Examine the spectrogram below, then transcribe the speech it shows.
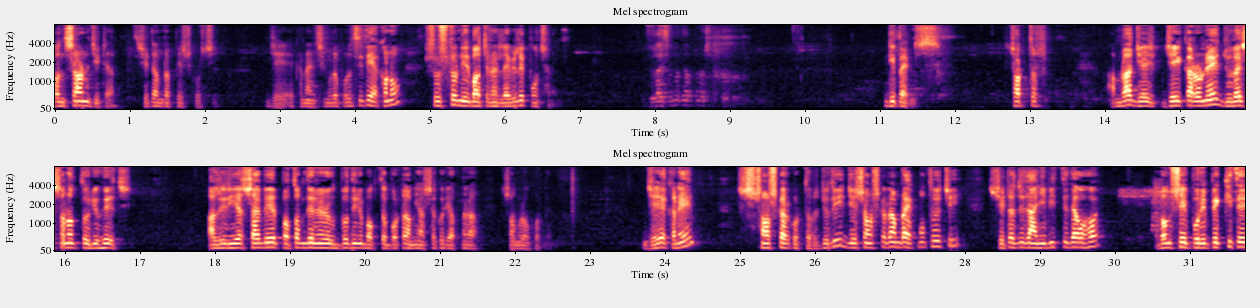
কনসার্ন যেটা সেটা আমরা পেশ করছি যে এখানে আইন শৃঙ্খলা পরিস্থিতি এখনও সুষ্ঠু নির্বাচনের লেভেলে পৌঁছায় ডিপেন্ডস শর্ত আমরা যে যেই কারণে জুলাই সনদ তৈরি হয়েছে আলী রিয়াজ সাহেবের প্রথম দিনের উদ্বোধনী বক্তব্যটা আমি আশা করি আপনারা সংগ্রহ করবেন। যে এখানে সংস্কার করতে হবে। যদি যে সংস্কারে আমরা একমত হয়েছি, সেটা যদি আইনি ভিত্তি দেওয়া হয় এবং সেই পরিপ্রেক্ষিতে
